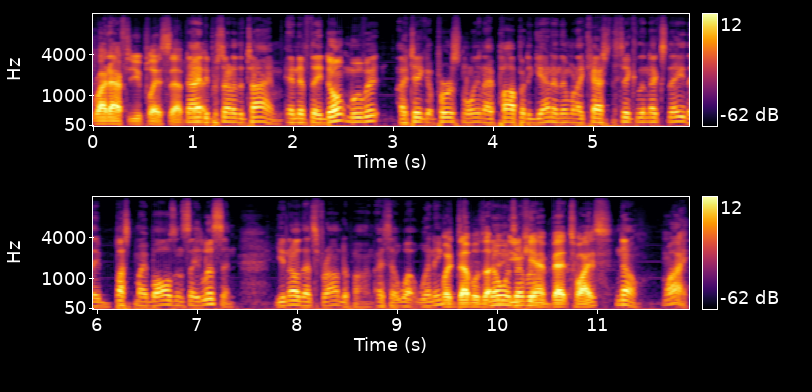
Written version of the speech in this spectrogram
right after you place that Ninety bet. percent of the time, and if they don't move it, I take it personally and I pop it again. And then when I cash the ticket the next day, they bust my balls and say, "Listen, you know that's frowned upon." I said, "What winning? But double, No one's you ever- can't bet twice. No. Why?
